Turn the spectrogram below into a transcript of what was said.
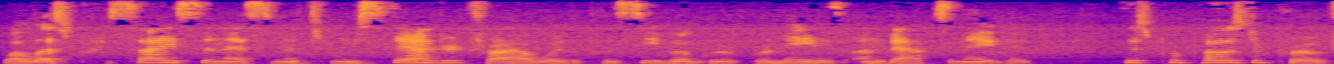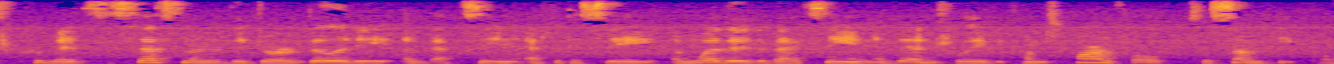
While less precise than estimates from a standard trial where the placebo group remains unvaccinated, this proposed approach permits assessment of the durability of vaccine efficacy and whether the vaccine eventually becomes harmful to some people.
